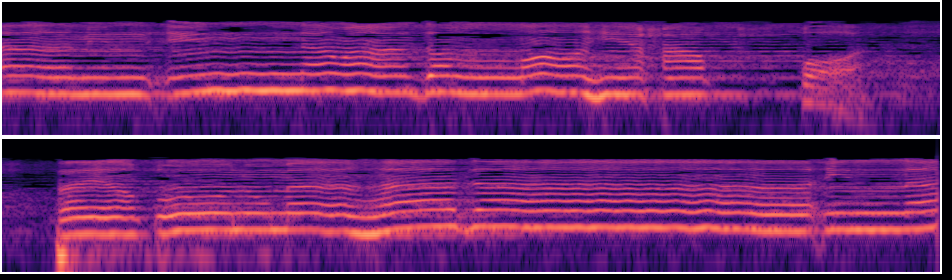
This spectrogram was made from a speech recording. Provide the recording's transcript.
آمن إن وعد الله حق. فيقول ما هذا إلا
